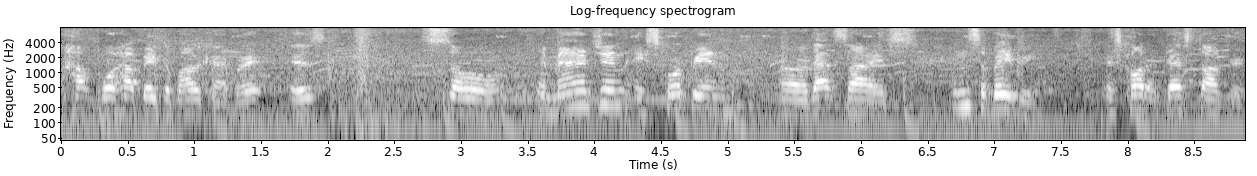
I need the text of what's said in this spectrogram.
how well, how big the bottle cap, right, is. So imagine a scorpion uh, that size, and it's a baby. It's called a death stalker,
